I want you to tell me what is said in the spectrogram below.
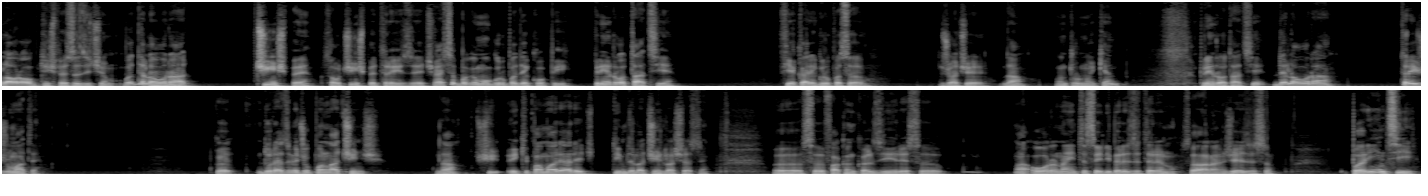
La ora 18, să zicem. Bă, de la ora 15 sau 15.30, hai să băgăm o grupă de copii, prin rotație, fiecare grupă să joace, da, într-un weekend, prin rotație, de la ora 3 jumate. Că durează meciul până la 5, da? Și echipa mare are timp de la 5 la 6 uh, să facă încălzire, să da, o oră înainte să elibereze terenul, să aranjeze, să... Părinții,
